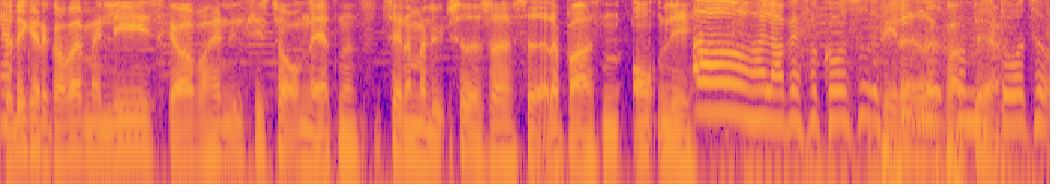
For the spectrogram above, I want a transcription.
Så det kan det godt være, at man lige skal op og have en lille sidste tår om natten, så tænder man lyset, og så sidder der bare sådan ordentlig... Åh, oh, hold op, jeg får gås ud helt ned på min store tog.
